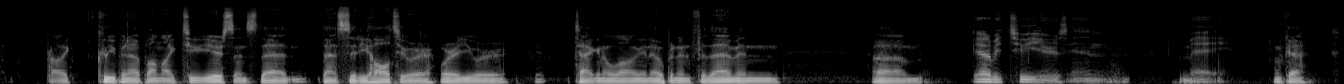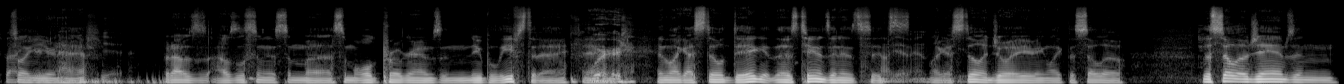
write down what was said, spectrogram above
probably creeping up on like two years since that that city hall tour where you were tagging along and opening for them and um Yeah, it'll be two years in May. okay It's like a year and a half? Yeah. But I was I was listening to some uh, some old programs and new beliefs today and, Word. and like I still dig those tunes and it's Oh, it's yeah, man. like I still enjoy hearing like the solo the solo jams and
